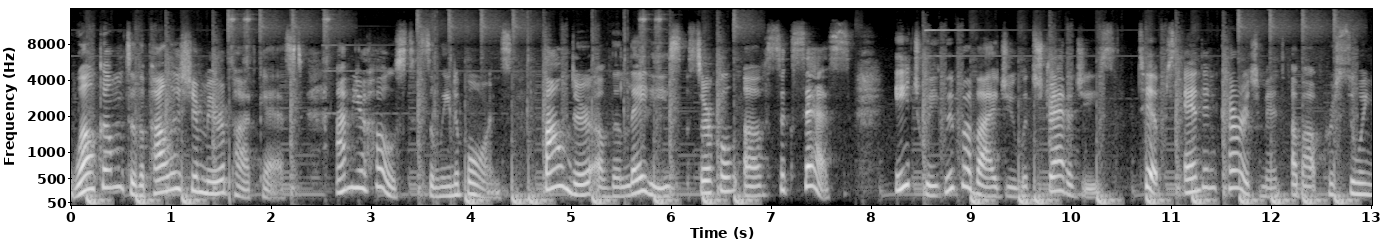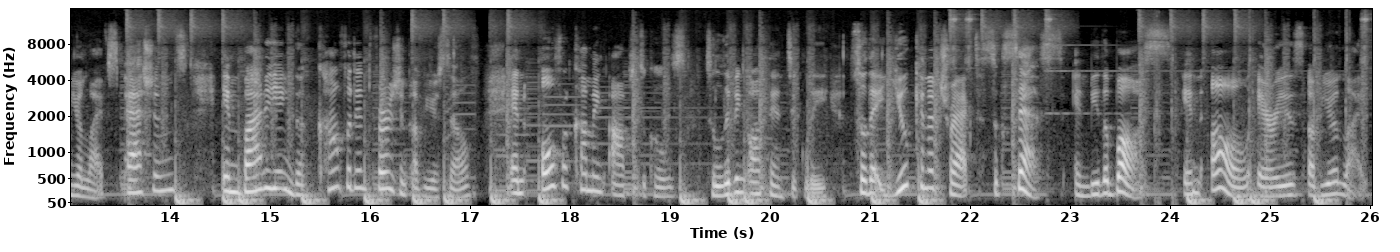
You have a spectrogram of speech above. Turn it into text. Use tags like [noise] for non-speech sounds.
Welcome to the Polish Your Mirror podcast. I'm your host, Selena Borns, founder of the Ladies Circle of Success. Each week, we provide you with strategies, tips, and encouragement about pursuing your life's passions, embodying the confident version of yourself, and overcoming obstacles to living authentically so that you can attract success and be the boss in all areas of your life.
